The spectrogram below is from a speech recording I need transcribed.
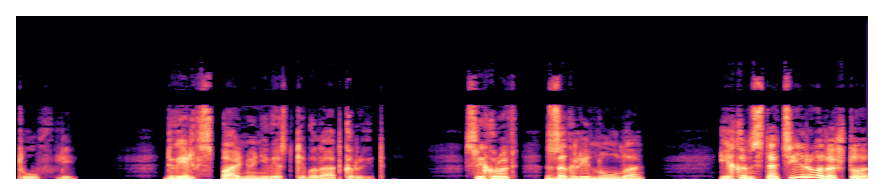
туфли. Дверь в спальню невестки была открыта. Свекровь заглянула и констатировала, что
